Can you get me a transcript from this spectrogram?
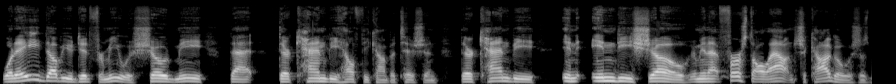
what AEW did for me was showed me that there can be healthy competition. There can be an indie show. I mean, that first All Out in Chicago was just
